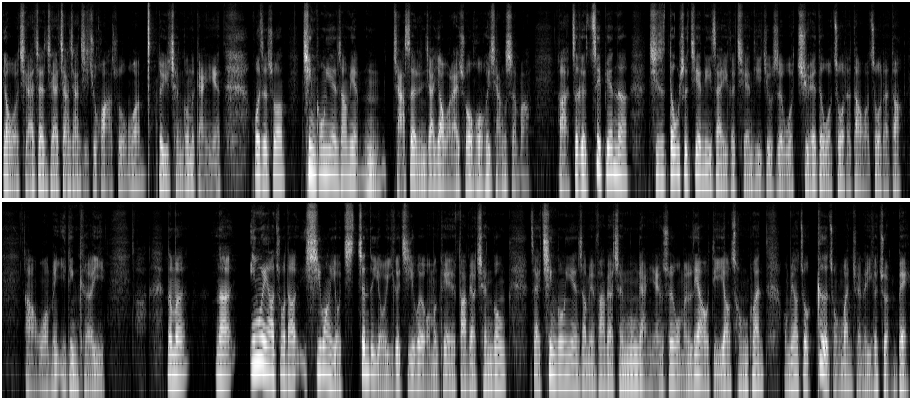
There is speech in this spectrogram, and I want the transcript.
要我起来站起来讲讲几句话，说我对于成功的感言，或者说庆功宴上面，嗯，假设人家要我来说，我会讲什么啊？这个这边呢，其实都是建立在一个前提，就是我觉得我做得到，我做得到啊，我们一定可以啊。那么那。因为要做到，希望有真的有一个机会，我们可以发表成功，在庆功宴上面发表成功感言，所以我们料敌要从宽，我们要做各种万全的一个准备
